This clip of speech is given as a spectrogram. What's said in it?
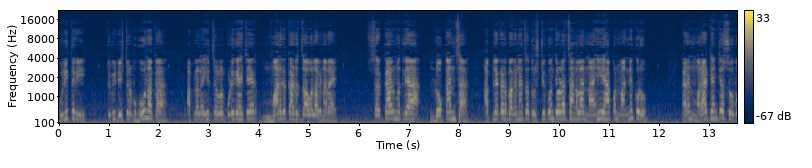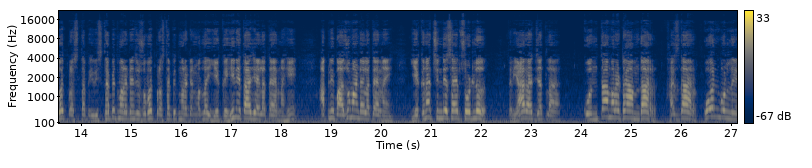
कुणीतरी तुम्ही डिस्टर्ब होऊ नका. आपल्याला ही चळवळ पुढे घ्यायचे मार्ग काढत जावं लागणार आहे. सरकारमधल्या लोकांचा आपल्याकडे बघण्याचा दृष्टिकोन तेवढा चांगला नाही हे आपण मान्य करू. कारण मराठ्यांच्या सोबत प्रस्थापित विस्थापित मराठ्यांच्या सोबत प्रस्थापित मराठ्यांमधला एकही नेता आज यायला तयार नाही. आपली बाजू मांडायला तयार नाही. एकनाथ शिंदे साहेब सोडलं तर या राज्यातला कोणता मराठा आमदार खासदार कोण बोलले?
